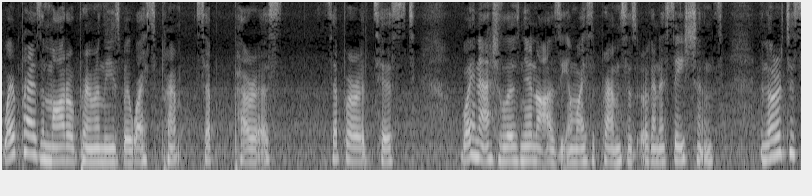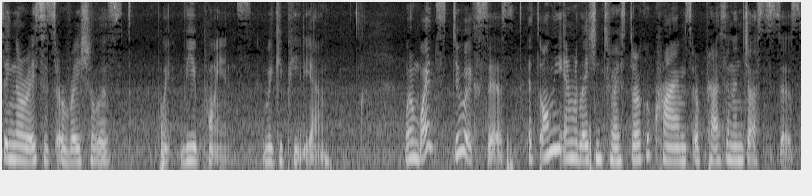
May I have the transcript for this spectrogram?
White pride is a motto primarily used by white separatist, separatist white nationalist, neo Nazi, and white supremacist organizations in order to signal racist or racialist point, viewpoints. Wikipedia. When whites do exist, it's only in relation to historical crimes or present injustices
